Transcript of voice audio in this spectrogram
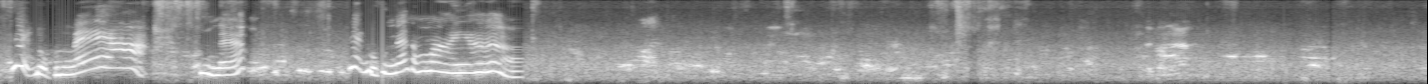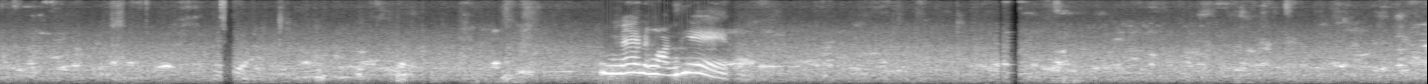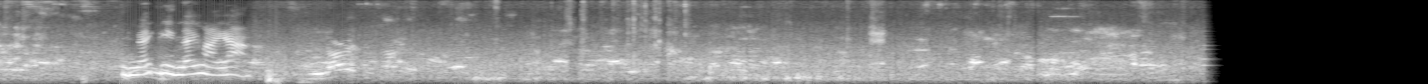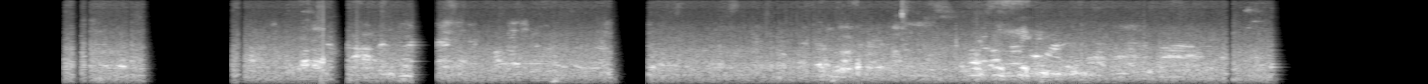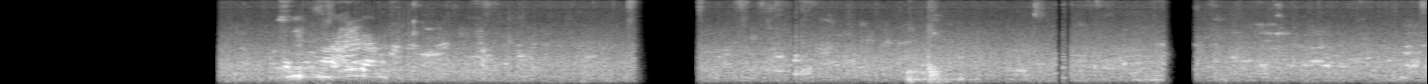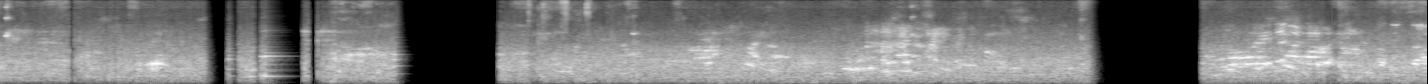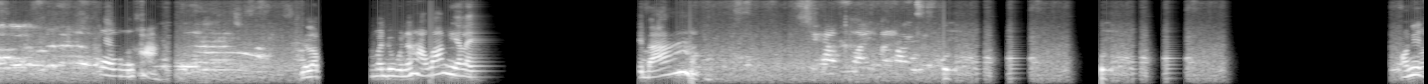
พี่เอกดูคุณแม่อะคุณแม่พี่เอกดูคุณแม่ทำไมอะเด็กคนนี้คุณแม่เป็นงอนพี่เอก คุณแม่กินได้ไหมอะน้อ ยังกงค่ะ เดี๋ยวเรามาดูนะคะว่ามีอะไร Diba? Có nhiệt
